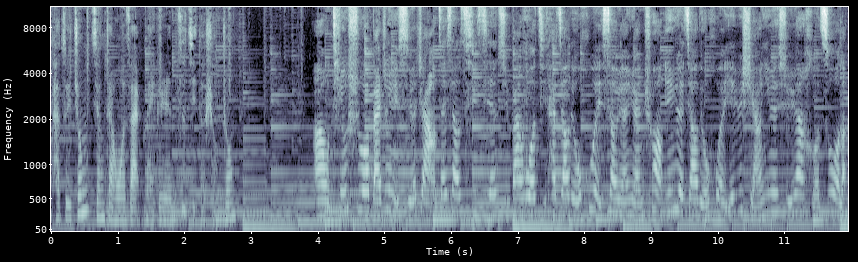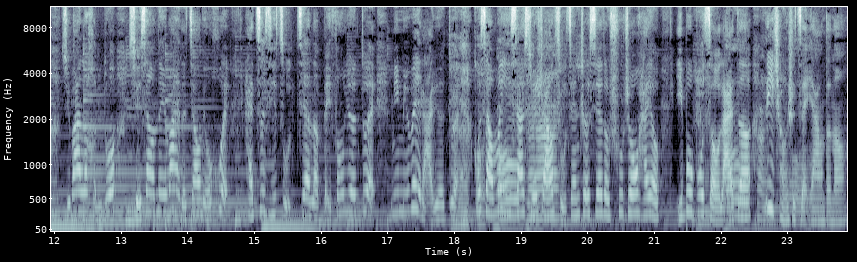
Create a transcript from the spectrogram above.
它最终将掌握在每个人自己的手中。啊，我听说白振宇学长在校期间举办过吉他交流会、校园原创音乐交流会，也与沈阳音乐学院合作了，举办了很多学校内外的交流会，还自己组建了北风乐队、咪咪未来乐队。我想问一下学长，组建这些的初衷，还有一步步走来的历程是怎样的呢？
